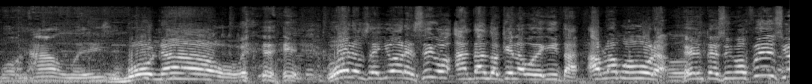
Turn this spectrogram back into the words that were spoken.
Bonao, me dicen. Bonao. bueno, señores, sigo andando aquí en la bodeguita. Hablamos ahora. Oh. Gente sin oficio.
